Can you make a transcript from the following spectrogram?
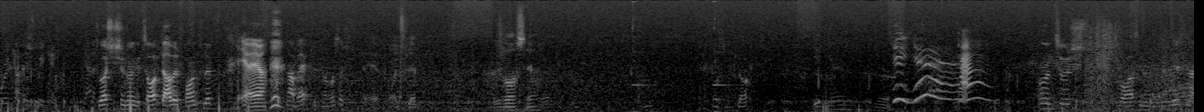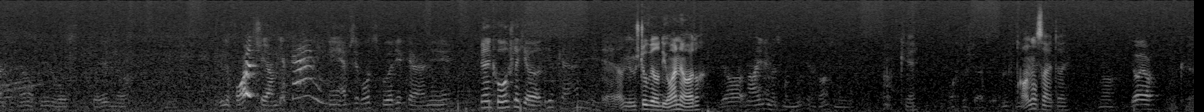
Du hast dich schon mal gezeigt, Double Frontflip. Ja, ja. Na, Backflip, na, was ist das? Äh, Frontflip. Also war's, ja. Was ist klar? Und sonst war's nicht. Wir wissen eigentlich nicht mehr viel, was da eben noch. Diese Fallschirm, die kann ich Rotzbur, die kann ich. Für ein Kuschelcher, die kann ich. ja. Dann nimmst du wieder die eine, oder? Ja, nein, ich muss mal nur den ganzen. Okay. Was der anderen Seite. Ja, ja. ja. Okay.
